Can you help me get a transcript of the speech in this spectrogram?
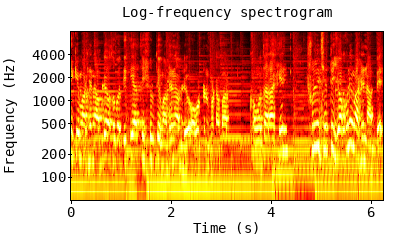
দিকে মাঠে নামলে অথবা দ্বিতীয়ার্ধের শুরুতে মাঠে নামলেও অঘটন ঘটাবার ক্ষমতা রাখেন। সুনীল ছেত্রী যখনই মাঠে নামবেন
